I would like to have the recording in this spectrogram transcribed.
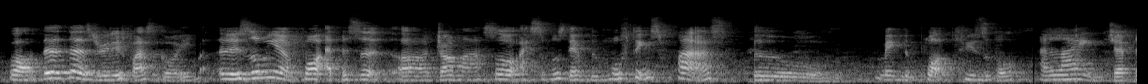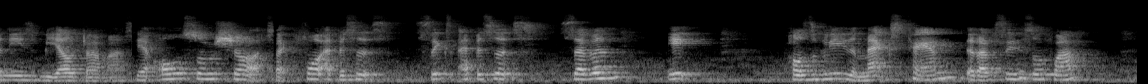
Wow, that, that is really fast going. It is only a four episode uh, drama, so I suppose they have to move things fast to make the plot feasible. I like Japanese BL dramas. They are all so short, like four episodes six episodes, seven, eight, possibly the max 10 that I've seen so far.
